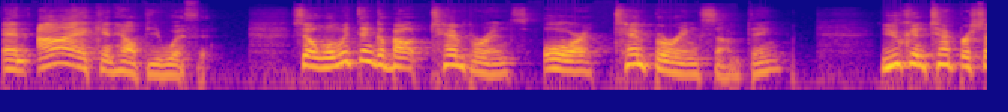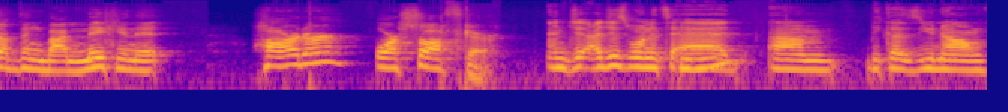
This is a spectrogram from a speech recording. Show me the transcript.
And I can help you with it. So when we think about temperance or tempering something, you can temper something by making it harder or softer. And I just wanted to add, um, because you know,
